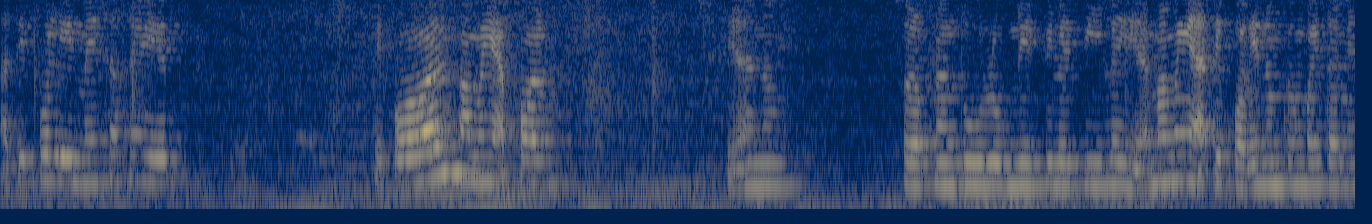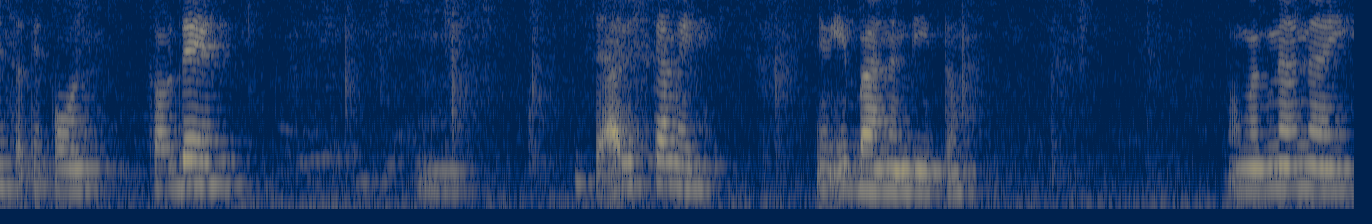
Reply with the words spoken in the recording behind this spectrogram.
Ate Pauline, may sakit. Paul, mamaya Paul. Si ano, sarap ng tulog ni Pilay-Pilay. Ah, mamaya Ate Paul, inom kang vitamins Ate Paul. Ikaw din. Hmm. Kasi alis kami. Yung iba nandito. Ang magnanay.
